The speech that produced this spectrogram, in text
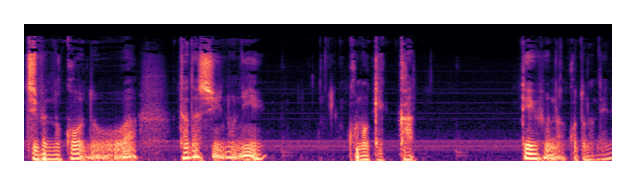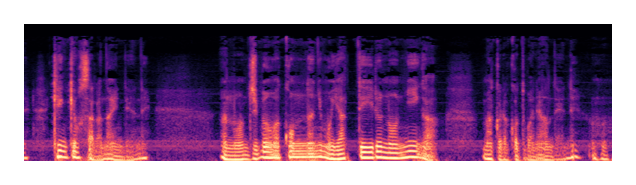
自分の行動は正しいのに、この結果。っていう風なことなんだよね。謙虚さがないんだよね。あの、自分はこんなにもやっているのにが、枕言葉にあんだよね。うん。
